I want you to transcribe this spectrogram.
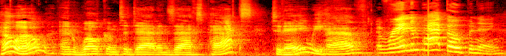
Hello and welcome to Dad and Zach's Packs. Today we have, A random pack opening.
